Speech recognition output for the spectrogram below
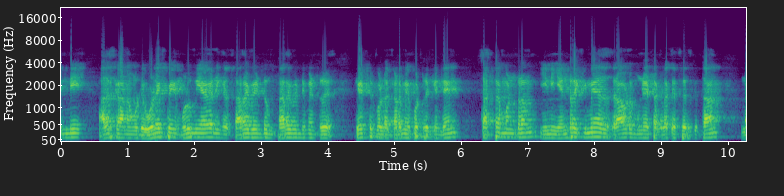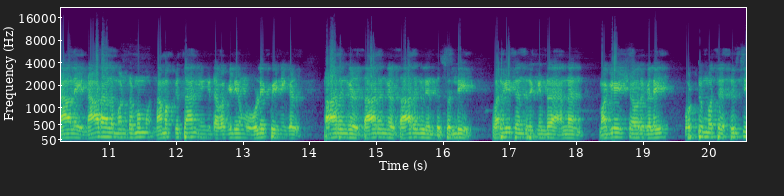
எண்ணி அதற்கான உங்களுடைய உழைப்பை முழுமையாக நீங்கள் தர வேண்டும் தர வேண்டும் என்று கேட்டுக்கொள்ள கடமைப்பட்டிருக்கின்றேன். சட்டமன்றம் இனி என்றைக்குமே அது திராவிட முன்னேற்ற கழகத்திற்குத்தான் நாளை நாடாளுமன்றமும் நமக்குத்தான் என்கின்ற வகையிலே உங்கள் உழைப்பை நீங்கள் தாருங்கள் தாருங்கள் தாருங்கள் என்று சொல்லி வருகை தந்திருக்கின்ற அண்ணன் மகேஷ் அவர்களை ஒட்டுமொத்த திருச்சி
